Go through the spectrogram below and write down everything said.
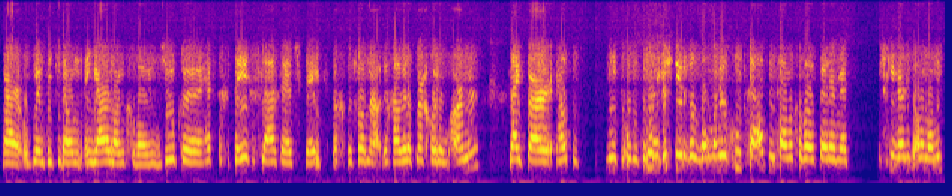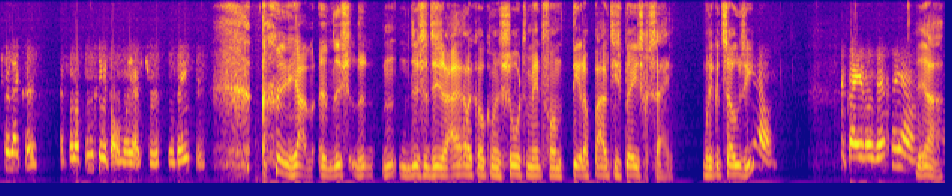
Maar op het moment dat je dan een jaar lang gewoon zulke heftige tegenslagen hebt steeds, dachten we van nou, dan gaan we dat maar gewoon omarmen. Blijkbaar helpt het niet om te manifesteren dat het allemaal heel goed gaat. Dan gaan we gewoon verder met, misschien werkt het allemaal niet zo lekker. En vanaf toen ging het allemaal juist erg veel beter. ja, dus, dus het is eigenlijk ook een soort van therapeutisch bezig zijn. Moet ik het zo zien? Ja, dat kan je wel zeggen, ja. Ja,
